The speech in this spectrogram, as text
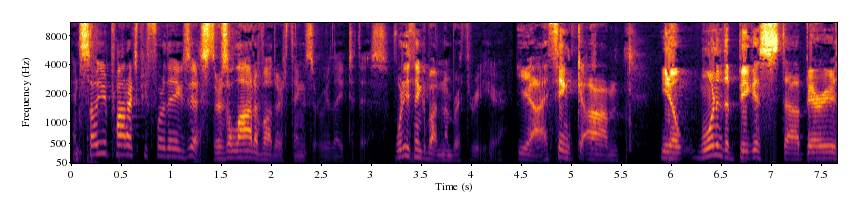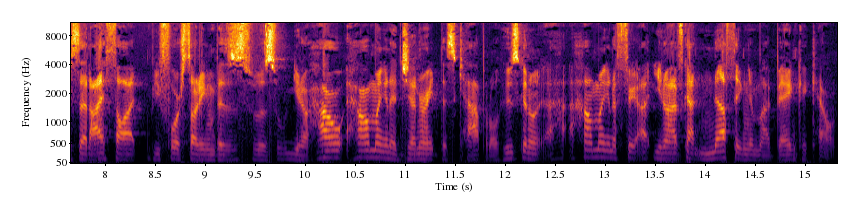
and sell your products before they exist. There's a lot of other things that relate to this. What do you think about number 3 here? Yeah, I think um, you know one of the biggest uh, barriers that I thought before starting a business was you know how how am I going to generate this capital? Who's going to how am I going to figure out? You know, I've got nothing in my bank account.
